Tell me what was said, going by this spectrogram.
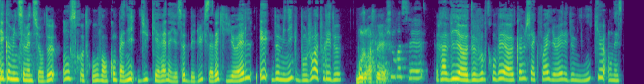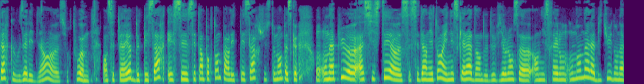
Et comme une semaine sur deux, on se retrouve en compagnie du Keren Ayesot Belux avec Yoël et Dominique. Bonjour à tous les deux. Bonjour Asley. Bonjour Asley. Ravi euh, de vous retrouver euh, comme chaque fois, Yoël et Dominique. On espère que vous allez bien, euh, surtout en cette période de Pessar. Et c'est important de parler de Pessar justement parce que on, on a pu assister ces derniers temps à une escalade hein, de, de violence en Israël. On, on en a l'habitude, on a,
